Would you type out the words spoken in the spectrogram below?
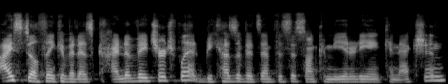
I still think of it as kind of a church plant because of its emphasis on community and connection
